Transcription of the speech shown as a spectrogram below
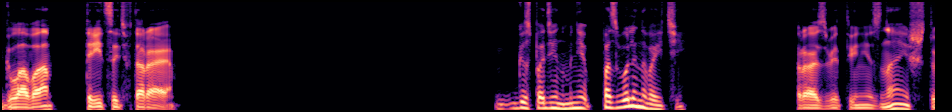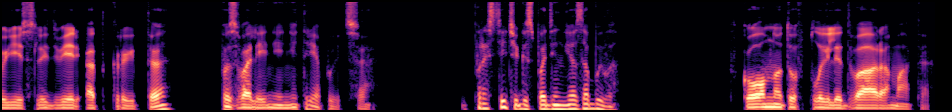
Глава 32. «Господин, мне позволено войти?» «Разве ты не знаешь, что если дверь открыта, позволения не требуется?» «Простите, господин, я забыла». В комнату вплыли два аромата.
